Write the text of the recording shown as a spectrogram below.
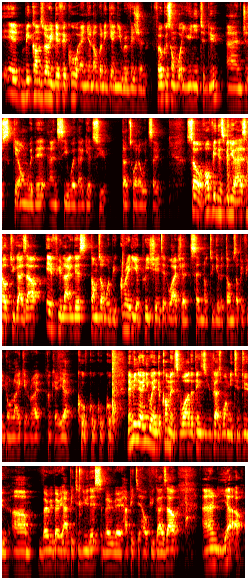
it becomes very difficult and you're not going to get any revision. Focus on what you need to do and just get on with it and see where that gets you. That's what I would say. So hopefully this video has helped you guys out. If you like this, thumbs up would be greatly appreciated. Well, actually I said not to give a thumbs up if you don't like it, right? Okay, yeah, cool, cool, cool, cool. Let me know anyway in the comments what other things you guys want me to do. Um, very, very happy to do this. Very, very happy to help you guys out. And yeah,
